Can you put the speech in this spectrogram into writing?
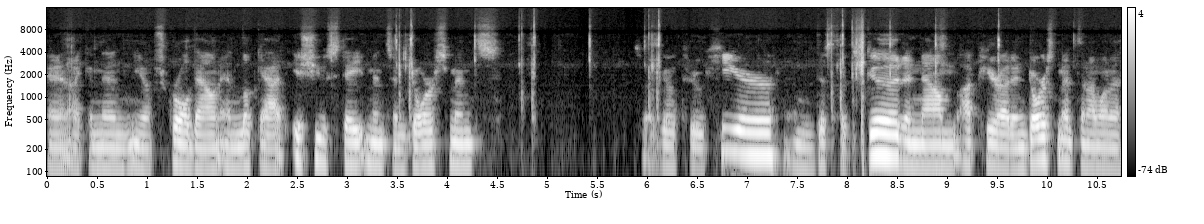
and I can then you know scroll down and look at issue statements, endorsements. So I go through here and this looks good and now I'm up here at endorsements and I want to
